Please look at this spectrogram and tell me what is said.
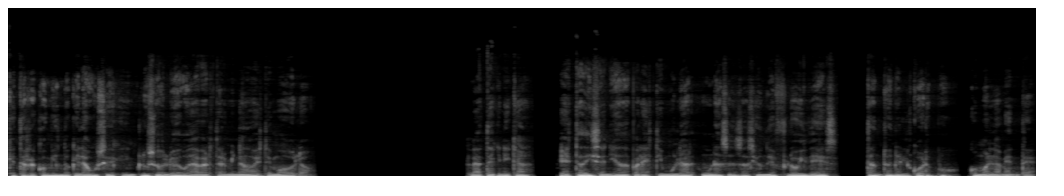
que te recomiendo que la uses incluso luego de haber terminado este módulo. La técnica está diseñada para estimular una sensación de fluidez tanto en el cuerpo como en la mente.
